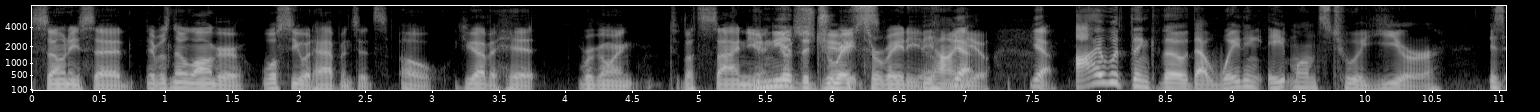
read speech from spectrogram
Sony said it was no longer. We'll see what happens. It's oh, you have a hit. We're going. To, let's sign you, You and need the straight to radio behind Yeah. you. Yeah, I would think though that waiting eight months to a year is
